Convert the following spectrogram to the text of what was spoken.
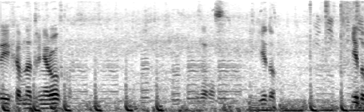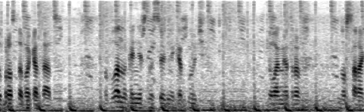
Виїхав на тренування. Зараз їду. Їду просто покататися. По плану, звісно, сьогодні катнуть кілометрів до 40.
